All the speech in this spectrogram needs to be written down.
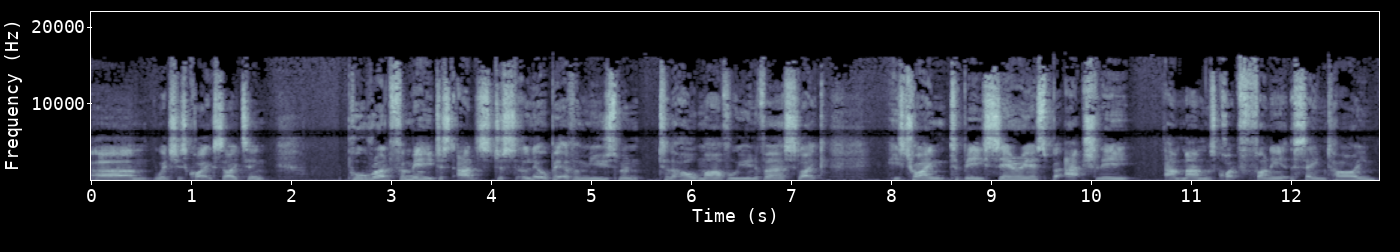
um, which is quite exciting. Paul Rudd for me just adds just a little bit of amusement to the whole Marvel universe. Like he's trying to be serious, but actually Ant Man was quite funny at the same time.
